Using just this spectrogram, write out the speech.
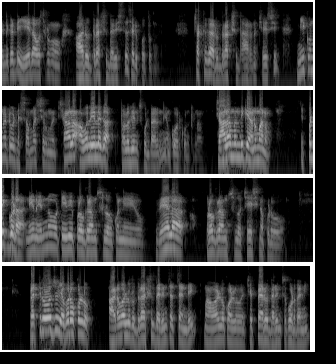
ఎందుకంటే ఏది అవసరమో ఆ రుద్రాక్ష ధరిస్తే సరిపోతుంది. చక్కగా రుద్రాక్ష ధారణ చేసి మీకున్నటువంటి సమస్యలను చాలా అవలీలగా తొలగించుకుంటారని నేను కోరుకుంటున్నాను. చాలామందికి అనుమానం. ఇప్పటికి కూడా నేను ఎన్నో టీవీ ప్రోగ్రామ్స్లో కొన్ని వేల ప్రోగ్రామ్స్లో చేసినప్పుడు ప్రతిరోజు ఎవరొకళ్ళు ఆడవాళ్ళు రుద్రాక్షలు ధరించవచ్చండి మా వాళ్ళు ఒకళ్ళు చెప్పారు ధరించకూడదని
